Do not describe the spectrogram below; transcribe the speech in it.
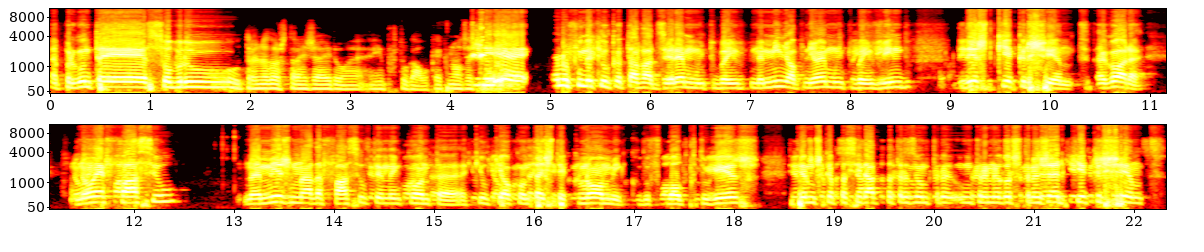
A pergunta é sobre o... o treinador estrangeiro em Portugal. O que é que nós achamos? É, é, no fundo aquilo que eu estava a dizer. É muito bem, na minha opinião, é muito bem-vindo, desde que acrescente. Agora, não é fácil, não é mesmo nada fácil, tendo em conta aquilo que é o contexto económico do futebol português, termos capacidade para trazer um, um treinador estrangeiro que acrescente.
